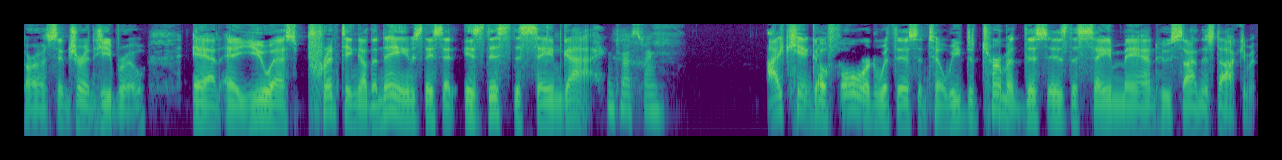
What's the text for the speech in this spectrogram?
or a signature in Hebrew and a US printing of the names, they said, Is this the same guy? Interesting. I can't go forward with this until we determine this is the same man who signed this document.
